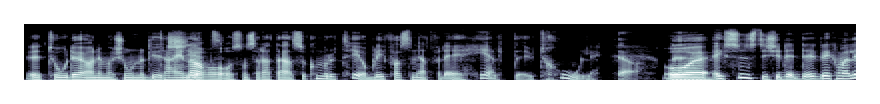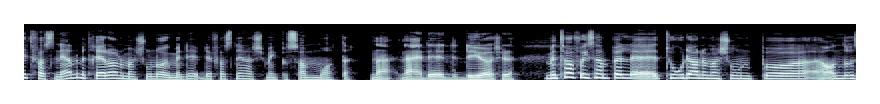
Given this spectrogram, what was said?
eh, 2D-animasjon og de tegner shit. og, og sånn som dette så kommer du til å bli fascinert, for det er helt eh, utrolig. Ja, Og eh, jeg syns ikke det, det, det kan være litt fascinerende med 3D-animasjon òg, men det, det fascinerer ikke meg på samme måte. Nei, nei det, det, det gjør ikke det. Men ta for eksempel eh, 2D-animasjon på andre,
